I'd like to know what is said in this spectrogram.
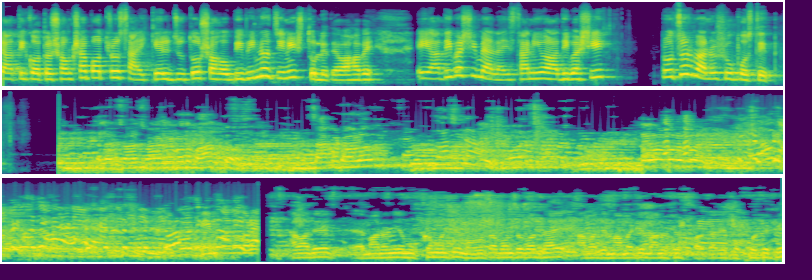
জাতিগত শংসাপত্র, সাইকেল, জুতো সহ বিভিন্ন জিনিস তুলে দেওয়া হবে। এই আদিবাসী মেলায় স্থানীয় আদিবাসী প্রচুর মানুষ উপস্থিত। তাহলে ছয়টার কত বাহাত্তর হলো আমাদের মাননীয় মুখ্যমন্ত্রী মমতা বন্দ্যোপাধ্যায় আমাদের মামাটির মানুষের সরকারের পক্ষ থেকে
